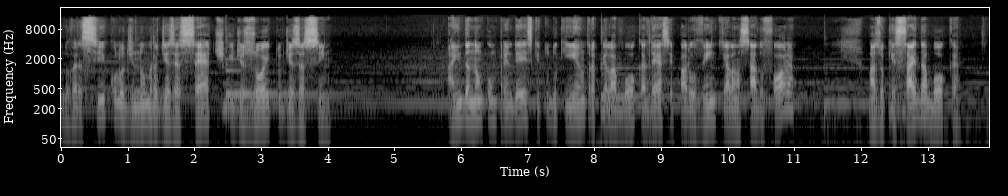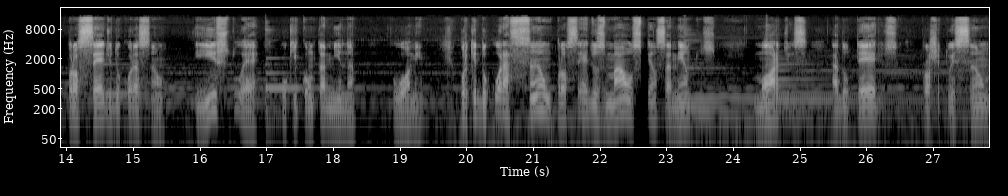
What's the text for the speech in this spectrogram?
no versículo de número 17 e 18 diz assim: Ainda não compreendeis que tudo que entra pela boca desce para o ventre e é lançado fora? Mas o que sai da boca procede do coração, e isto é o que contamina o homem. Porque do coração procede os maus pensamentos, mortes, adultérios, prostituição,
